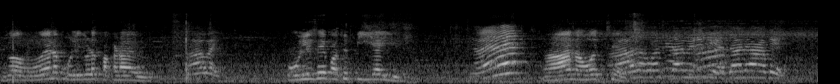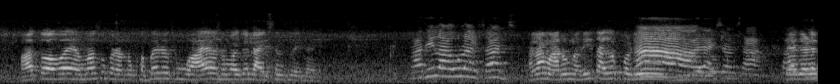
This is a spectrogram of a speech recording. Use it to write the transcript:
જો હું એને પોલીસ જોડે પકડાયો. હા પાછું પી આવી હા? નવો જ છે. હા તો હવે એમાં શું કરવાનું? ખબર છે તું આયો અને મારે લાયસન્સ લઈને આવ્યો નથી લાવું લાયસન્સ અલા મારું નથી તાજો પડ્યું. બે. દાડે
